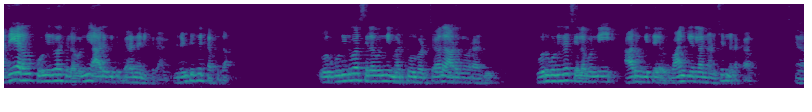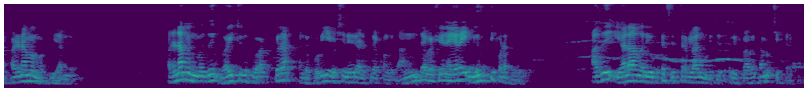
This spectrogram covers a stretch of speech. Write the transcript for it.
அதே அளவு கோடி ரூபா செலவு பண்ணி ஆரோக்கியத்தை பெற நினைக்கிறாங்க. இது ரெண்டுமே தப்பு தான் ஒரு கோடி ரூபா செலவு பண்ணி மருத்துவம் படித்தாலும் ஆரோக்கியம் வராது. ஒரு கோடி ரூபாய் செலவு பண்ணி ஆரோக்கியத்தை வாங்கிடலாம்னு நினச்சி நடக்காது. பரிணாமம் அப்படி அல்ல. பரிணாமம் என்பது வயிற்றில் சுரக்கிற அந்த கொடிய விஷ நேரை அடிப்படையாக கொண்டது. அந்த விஷ நேரை நிறுத்தி பழக்க அது ஏழாம் அறிவுப்பட்ட சித்தர்களால் முடித்தது குறிப்பாக தமிழ் சித்தர்கள்.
